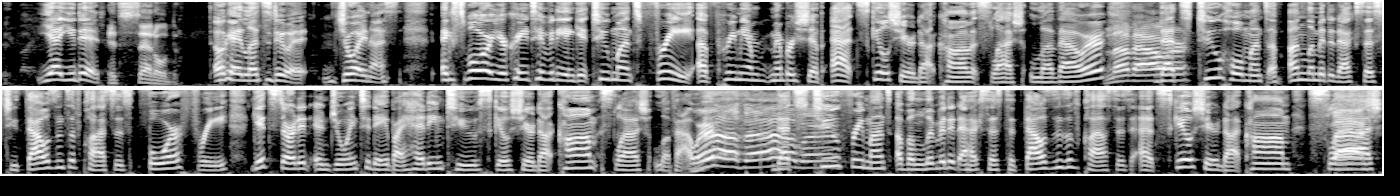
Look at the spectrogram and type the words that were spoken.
you about Yeah, you did. it's settled. Okay, let's do it. Join us. Explore your creativity and get two months free of premium membership at Skillshare.com slash love hour. Love hour. That's two whole months of unlimited access to thousands of classes for free. Get started and join today by heading to Skillshare.com slash love hour. Love hour. That's two free months of unlimited access to thousands of classes at Skillshare.com slash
